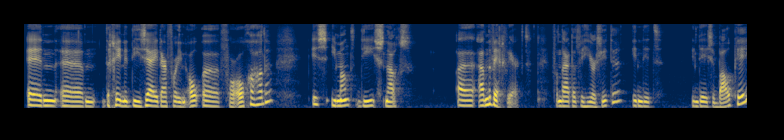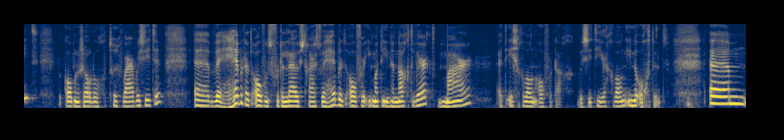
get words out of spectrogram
En uh, degene die zij daarvoor in, uh, voor ogen hadden, is iemand die s'nachts uh, aan de weg werkt. Vandaar dat we hier zitten in, dit, in deze bouwkeet. We komen er zo nog terug waar we zitten. Uh, we hebben het overigens voor de luisteraars, we hebben het over iemand die in de nacht werkt, maar het is gewoon overdag. We zitten hier gewoon in de ochtend. Um,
